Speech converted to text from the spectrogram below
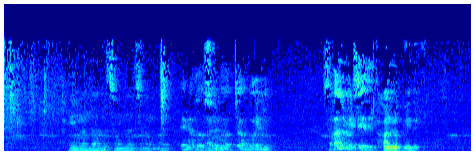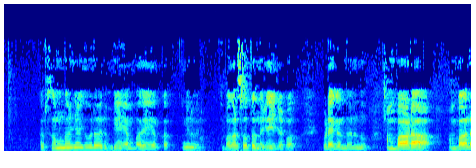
വെച്ചാൽ നമുക്ക് എങ്ങനെന്താ ദിവസം എന്ന് പറഞ്ഞാൽ കഴിഞ്ഞാൽ ഇതുപോലെ വരും. ഹേ അമ്പ ഹേ അക്ക ഇങ്ങനെ വരും. അപ്പൊ ഹർസ്വത്തെ നിഷേധിച്ചപ്പോ ഇവിടേക്ക് എന്ത് വരുന്നു? അമ്പാട. അമ്പാല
